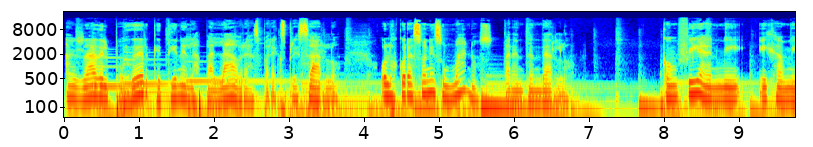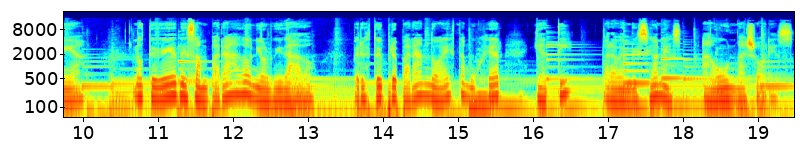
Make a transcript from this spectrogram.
allá del poder que tienen las palabras para expresarlo o los corazones humanos para entenderlo. Confía en mí, hija mía, no te he desamparado ni olvidado pero estoy preparando a esta mujer y a ti para bendiciones aún mayores.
